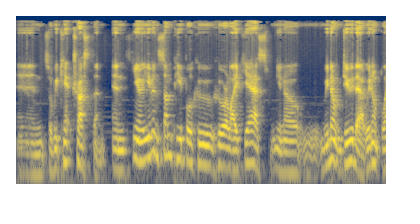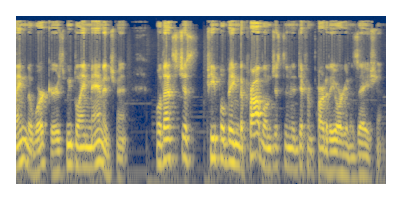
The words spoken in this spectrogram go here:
and so we can't trust them. And you know, even some people who who are like, yes, you know, we don't do that. We don't blame the workers. We blame management. Well, that's just people being the problem, just in a different part of the organization.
